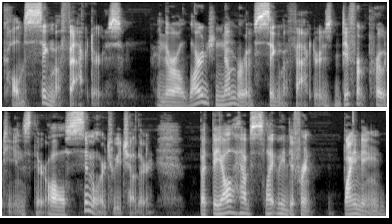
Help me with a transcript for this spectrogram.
called sigma factors. And there are a large number of sigma factors, different proteins. They're all similar to each other, but they all have slightly different binding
